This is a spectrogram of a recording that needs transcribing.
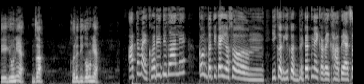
ते घेऊन या. जा खरेदी करून या. आता नाही खरेदी का आले? काऊन तर ती काही असं अं, इकत इकत भेटत नाही का काही खा प्यायचं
